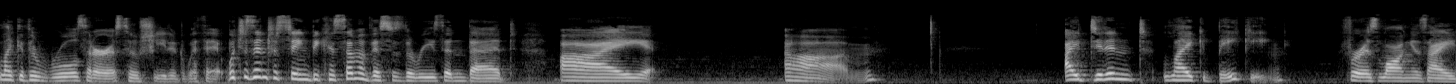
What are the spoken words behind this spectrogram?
like the rules that are associated with it, which is interesting because some of this is the reason that I um I didn't like baking for as long as I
